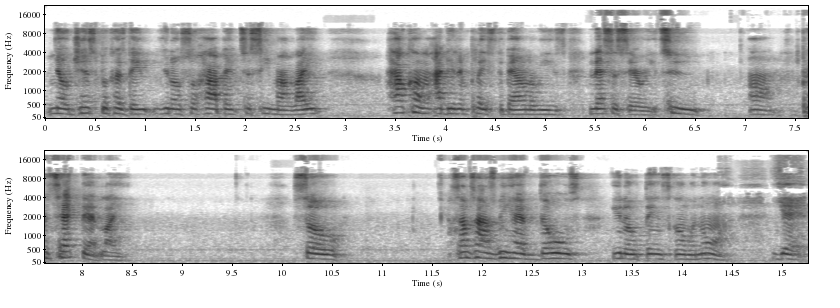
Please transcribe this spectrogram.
you know, just because they, you know, so happened to see my light, how come I didn't place the boundaries necessary to um, protect that light? So sometimes we have those you know, things going on. Yet,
